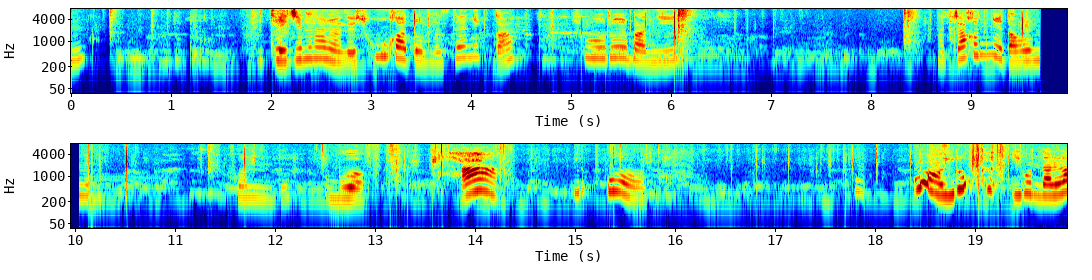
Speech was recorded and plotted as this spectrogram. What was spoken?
응? 돼지만 하면 안 돼. 소가 너무 세니까 소를 많이. 아 작은 애 나오면 보는데 어, 뭐야? 아 이러 우와. 이렇게 이건 날라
